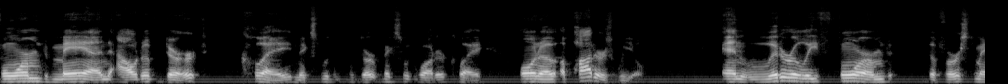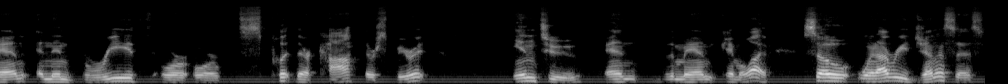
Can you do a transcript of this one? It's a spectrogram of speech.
formed man out of dirt, clay mixed with dirt mixed with water, clay, on a, a potter's wheel, and literally formed the first man and then breathed or or put their ka, their spirit, into, and the man came alive. So when I read Genesis,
